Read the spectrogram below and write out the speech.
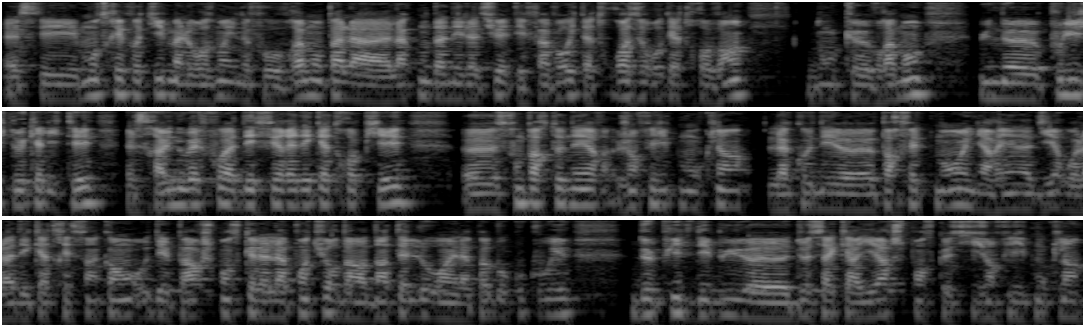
Elle s'est montrée fautive. Malheureusement, il ne faut vraiment pas la, la condamner là-dessus. Elle était favorite à 3,80€. Donc euh, vraiment une euh, pouliche de qualité. Elle sera une nouvelle fois déférée des quatre pieds. Euh, son partenaire Jean-Philippe Monclin la connaît parfaitement. Il n'y a rien à dire. Voilà, des 4 et 5 ans au départ. Je pense qu'elle a la pointure d'un tel lot. Hein. Elle n'a pas beaucoup couru depuis le début de sa carrière. Je pense que si Jean-Philippe Monclin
